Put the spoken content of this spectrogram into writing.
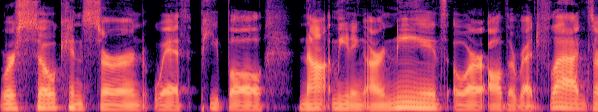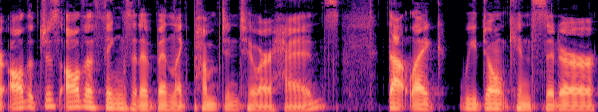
we're so concerned with people not meeting our needs or all the red flags or all the just all the things that have been like pumped into our heads that like we don't consider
